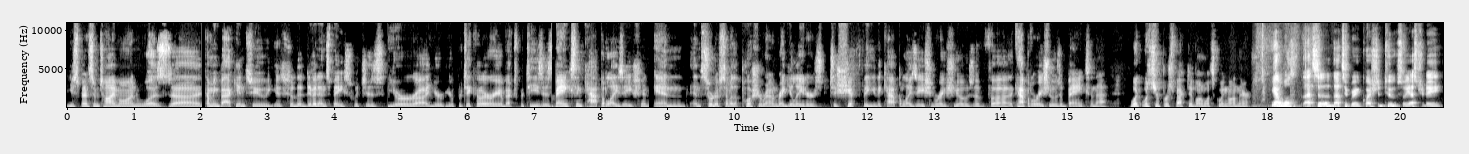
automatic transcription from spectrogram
you spent some time on was uh, coming back into sort of the dividend space, which is your uh, your your particular area of expertise is banks and capitalization, and and sort of some of the push around regulators to shift the the capitalization ratios of uh, the capital ratios of banks and that. What, what's your perspective on what's going on there? Yeah, well, that's a that's a great question too. So yesterday,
